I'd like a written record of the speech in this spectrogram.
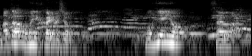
またお目にかかりましょう。ごきげんよう。さようなら。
